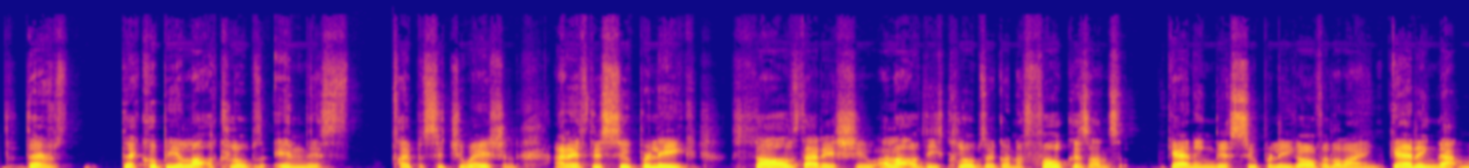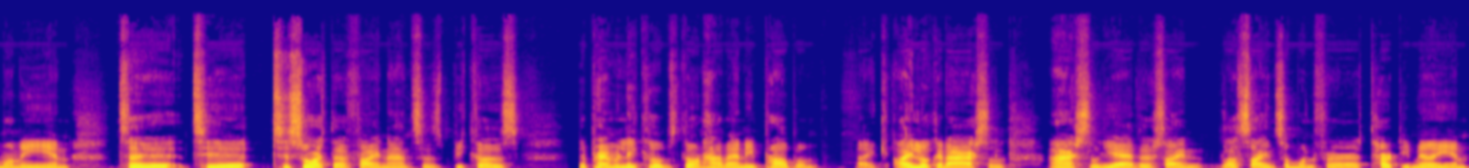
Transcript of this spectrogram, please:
there's there could be a lot of clubs in this type of situation, and if this Super League solves that issue, a lot of these clubs are going to focus on getting this Super League over the line, getting that money in to to to sort their finances because the Premier League clubs don't have any problem like I look at Arsenal, Arsenal, yeah, they're sign they'll sign someone for thirty million,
